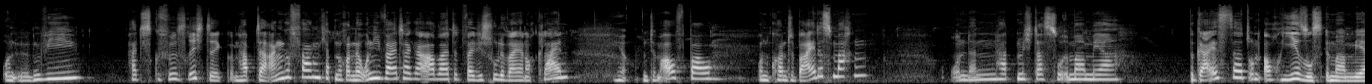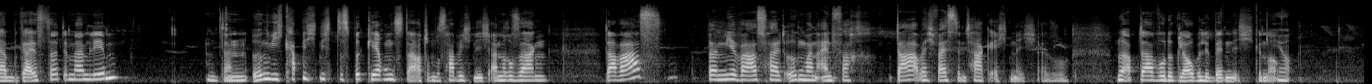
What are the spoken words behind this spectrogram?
und irgendwie hatte ich das Gefühl, es ist richtig. Und habe da angefangen. Ich habe noch an der Uni weitergearbeitet, weil die Schule war ja noch klein ja. und im Aufbau und konnte beides machen. Und dann hat mich das so immer mehr begeistert und auch Jesus immer mehr begeistert in meinem Leben. Und dann irgendwie, ich habe nicht das Bekehrungsdatum, das habe ich nicht. Andere sagen, da war's. Bei mir war es halt irgendwann einfach da, aber ich weiß den Tag echt nicht. Also nur ab da wurde Glaube lebendig, genau. Ja.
